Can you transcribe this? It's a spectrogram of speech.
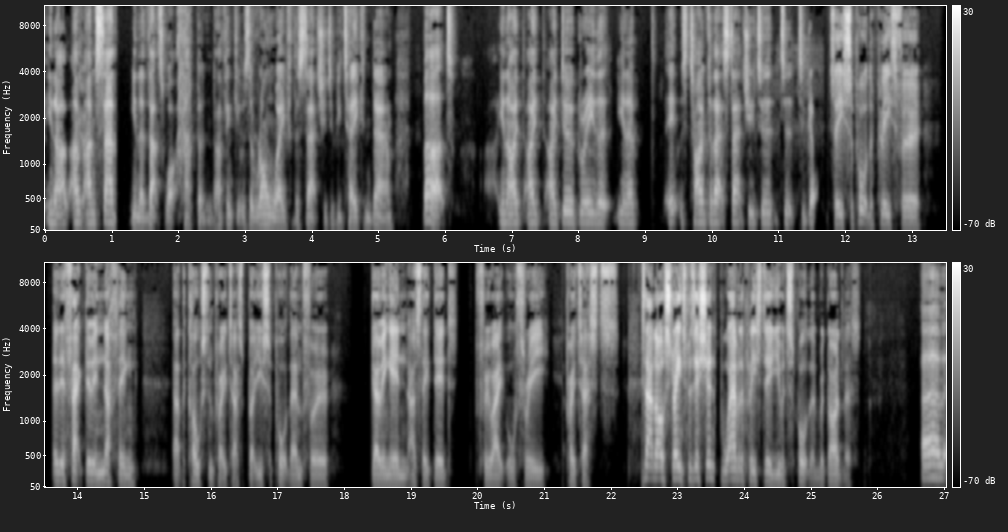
you know I'm, okay. I'm sad you know that's what happened. I think it was the wrong way for the statue to be taken down. But you know i i, I do agree that you know it was time for that statue to, to, to go. So you support the police for, in effect, doing nothing at the Colston protest, but you support them for going in as they did throughout all three protests. Is that a strange position? Whatever the police do, you would support them regardless. Um,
